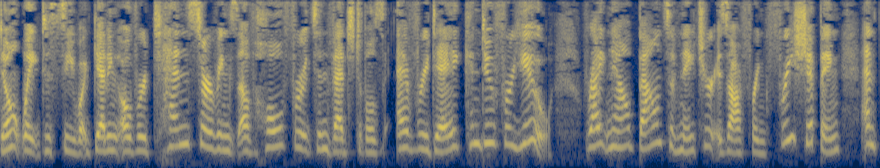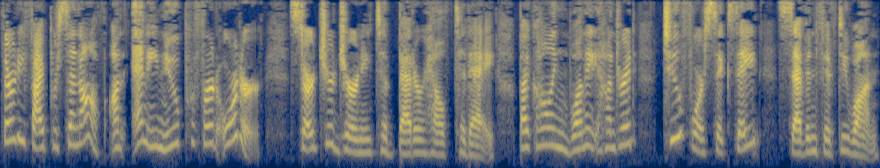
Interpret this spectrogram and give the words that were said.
Don't wait to see what getting over 10 servings of whole fruits and vegetables every day can do for you. Right now, Balance of Nature is offering free shipping and 35% off on any new preferred order. Start your journey to better health today by calling 1-800-2468-751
